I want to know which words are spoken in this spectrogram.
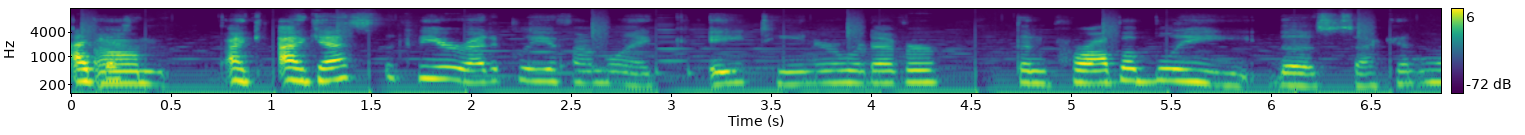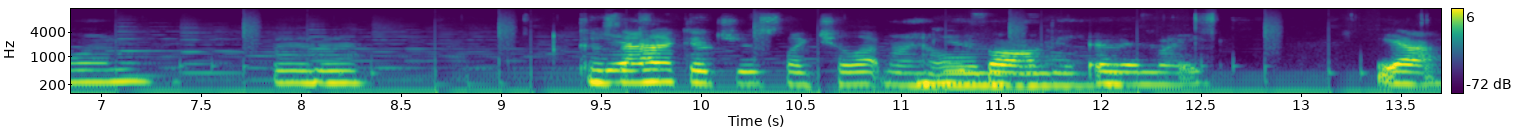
I guess. Um, I, I guess theoretically, if I'm like 18 or whatever, then probably the second one. hmm Because then I could just like chill at my home. And and then like, yeah.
